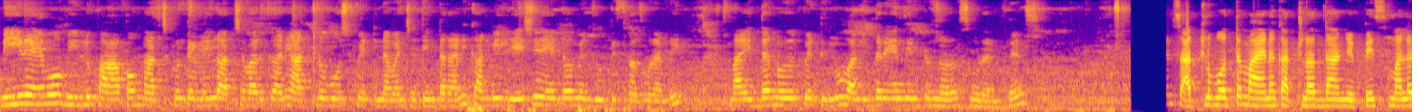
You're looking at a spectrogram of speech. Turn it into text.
నేనేమో వీళ్ళు పాపం నడుచుకుంటే వీళ్ళు వచ్చే వరకు కానీ అట్లు పోసి పెట్టిన మంచిగా తింటారని కానీ వీళ్ళు చేసేది ఏంటో మేము చూపిస్తా చూడండి. మా ఇద్దరు నూనె పెట్టిళ్ళు వాళ్ళిద్దరు ఏం తింటున్నారో చూడండి ఫ్రెండ్స్. ఫ్రెండ్స్ అట్లు పోతే మా ఆయనకు అట్లు వద్దా అని చెప్పేసి మళ్ళీ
